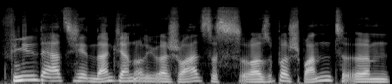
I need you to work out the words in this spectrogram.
Vielen herzlichen Dank, Jan-Oliver Schwarz. Das war super spannend. Ähm,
